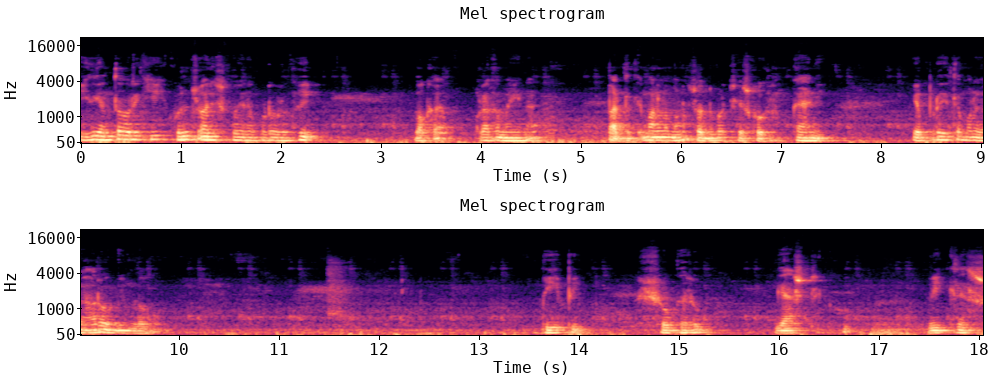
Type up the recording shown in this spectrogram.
ఇది ఎంతవరకు కొంచెం అలసిపోయినప్పుడు వరకు ఒక రకమైన పద్ధతి మనల్ని మనం సర్దుబాటు చేసుకోగలం. కానీ ఎప్పుడైతే మనకు ఆరోగ్యంలో BP sugar gastric weakness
